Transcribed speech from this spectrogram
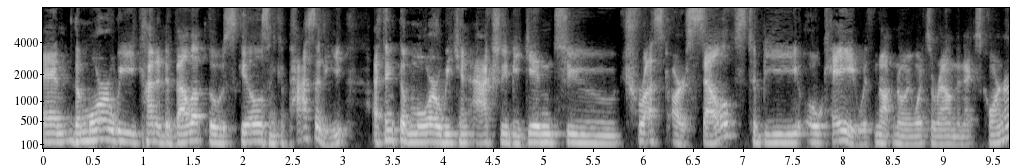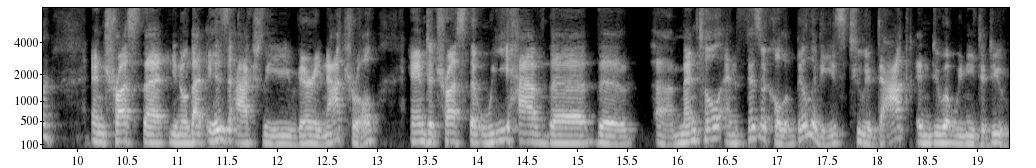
And the more we kind of develop those skills and capacity, I think the more we can actually begin to trust ourselves to be okay with not knowing what's around the next corner and trust that you know that is actually very natural and to trust that we have the the uh, mental and physical abilities to adapt and do what we need to do.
